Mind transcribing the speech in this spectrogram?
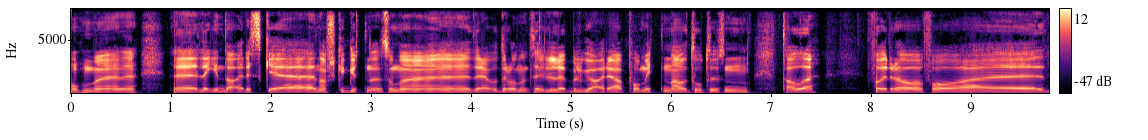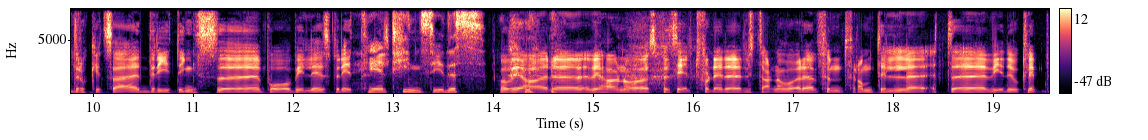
om eh, de legendariske norske guttene som eh, drev og dro ned til Bulgaria på midten av 2000-tallet for å få eh, drukket seg dritings på billig sprit. Helt hinsides. Og vi har, eh, vi har nå, spesielt for dere lytterne våre, funnet fram til et eh, videoklipp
